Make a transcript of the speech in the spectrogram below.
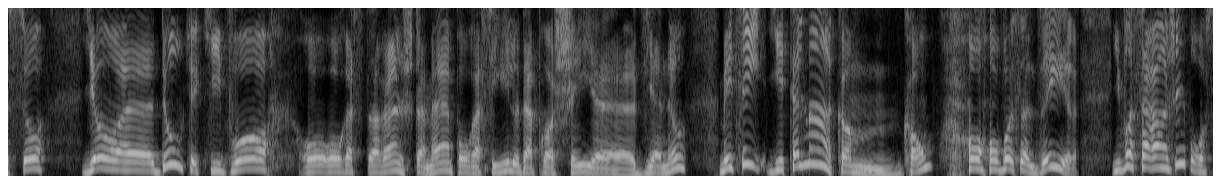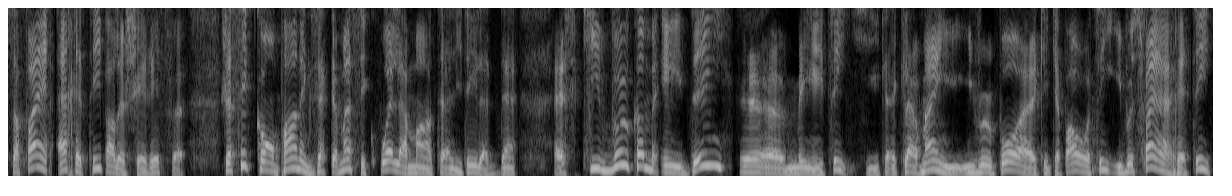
ça il y a euh, Duke qui va au, au restaurant justement pour essayer d'approcher euh, Diana. Mais tu sais, il est tellement comme con, on va se le dire. Il va s'arranger pour se faire arrêter par le shérif. J'essaie de comprendre exactement c'est quoi la mentalité là-dedans. Est-ce qu'il veut comme aider, Euh, mais tu sais, clairement, il, il veut pas euh, quelque part. tu sais, Il veut se faire arrêter.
